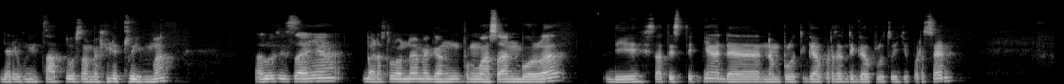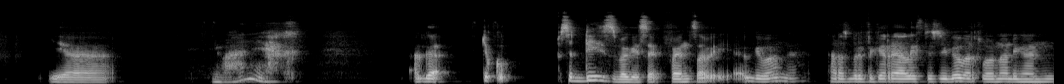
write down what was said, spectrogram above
dari menit 1 sampai menit 5 Lalu sisanya Barcelona megang penguasaan bola di statistiknya ada 63% 37%. Ya gimana ya? Agak cukup sedih sebagai fans tapi ya gimana? Harus berpikir realistis juga Barcelona dengan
